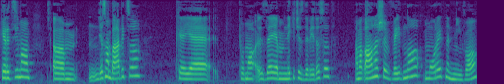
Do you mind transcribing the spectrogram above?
ker recimo, um, jaz imam babico, ki je, po mo- zdaj je nekaj čez 90, ampak ona še vedno mora iti na nivo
